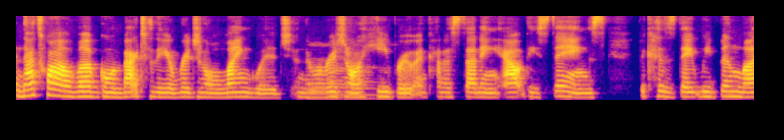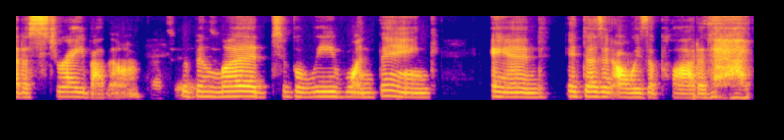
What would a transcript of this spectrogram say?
and that's why i love going back to the original language and the original Mm. hebrew and kind of studying out these things because they we've been led astray by them we've been led to believe one thing and it doesn't always apply to that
